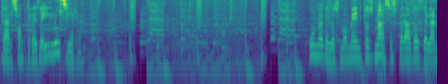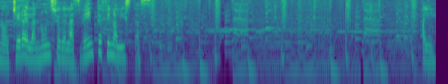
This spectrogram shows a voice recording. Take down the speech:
Carson Kresge y Luz Sierra. Uno de los momentos más esperados de la noche era el anuncio de las 20 finalistas. Ahí,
